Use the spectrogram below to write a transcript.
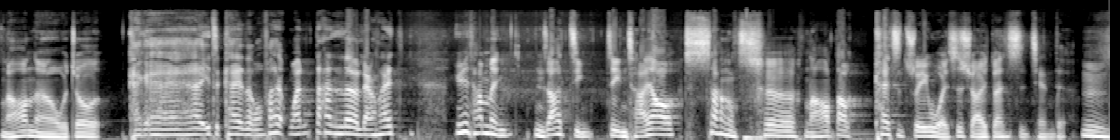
然后呢，我就开开开开，一直开着，我发现完蛋了，两台，因为他们你知道警警察要上车，然后到开始追我也是需要一段时间的。嗯，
